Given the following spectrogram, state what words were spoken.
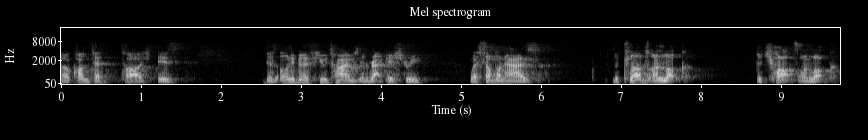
uh, uh, content, Taj, is there's only been a few times in rap history where someone has the clubs unlock, the charts unlock,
